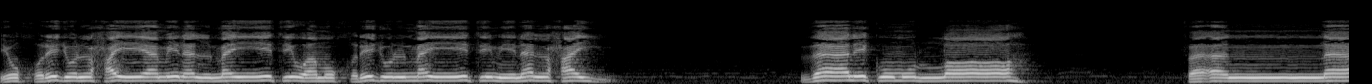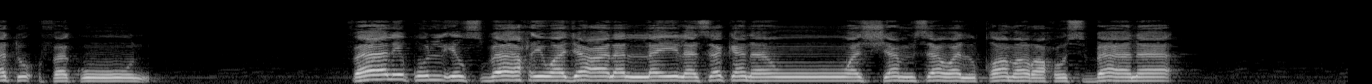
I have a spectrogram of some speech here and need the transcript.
يخرج الحي من الميت ومخرج الميت من الحي. ذلكم الله فأنا تؤفكون. فالق الإصباح وجعل الليل سكنا والشمس والقمر حسبانا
